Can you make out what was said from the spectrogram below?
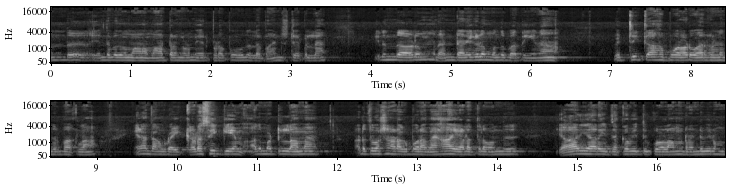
வந்து எந்த விதமான மாற்றங்களும் ஏற்பட போவதில்லை பாயிண்ட்ஸ் டேபிளில் இருந்தாலும் ரெண்டு அணிகளும் வந்து பார்த்திங்கன்னா வெற்றிக்காக போராடுவார்கள்னு எதிர்பார்க்கலாம் ஏன்னா தங்களுடைய கடைசி கேம் அது மட்டும் இல்லாமல் அடுத்த வருஷம் நடக்க போகிற மெகா ஏலத்தில் வந்து யார் யாரை தக்க வைத்துக் கொள்ளலாம்னு ரெண்டு பேரும்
